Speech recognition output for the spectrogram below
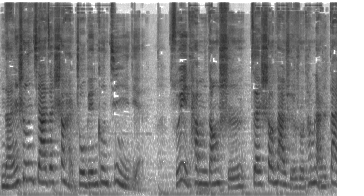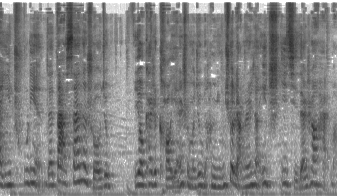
男生家在上海周边更近一点，所以他们当时在上大学的时候，他们俩是大一初恋，在大三的时候就要开始考研什么，就很明确两个人想一起一起在上海嘛。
